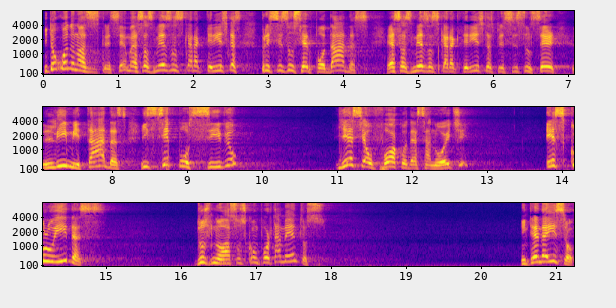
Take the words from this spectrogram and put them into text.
Então, quando nós crescemos, essas mesmas características precisam ser podadas, essas mesmas características precisam ser limitadas e, se possível, e esse é o foco dessa noite, excluídas dos nossos comportamentos. Entenda isso,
